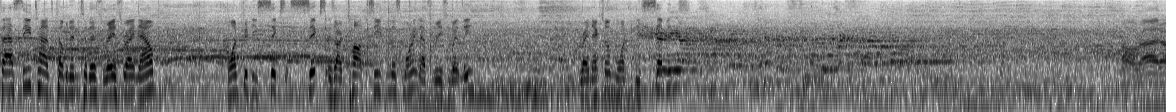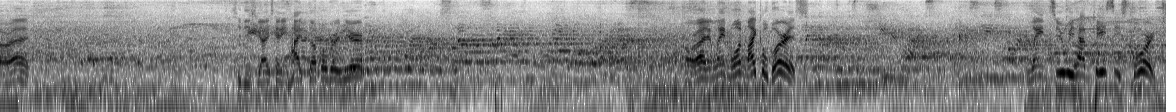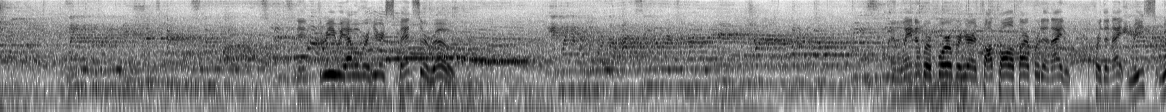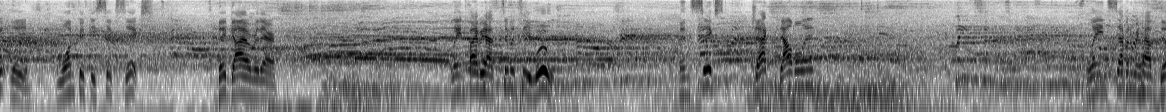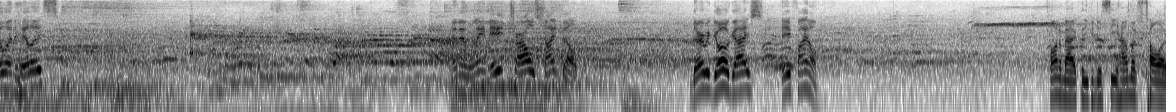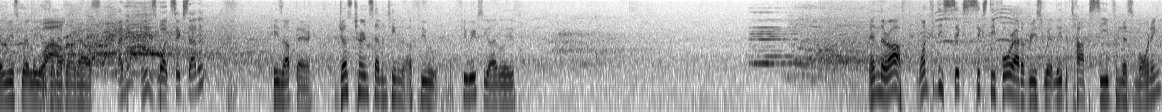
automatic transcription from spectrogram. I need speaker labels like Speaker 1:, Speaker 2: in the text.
Speaker 1: Fast seed times coming into this race right now. 156.6 is our top seed from this morning. That's Reese Whitley. Right next to him, 157.
Speaker 2: All right, all right. See these guys getting hyped up over here. All right, in lane one, Michael Burris. Lane two, we have Casey Storch. In three, we have over here Spencer Rowe. In lane number four over here, a top qualifier for the night, for the night, Reese Whitley, 156.6. Big guy over there. Lane five, we have Timothy Wu. In six, Jack Dalmolin. Lane seven, we have Dillon Hillis. And in lane eight, Charles Scheinfeld. There we go, guys. A final.
Speaker 1: Automatically, you can just see how much taller Reese Whitley is than everyone else.
Speaker 2: I think he's what, six seven?
Speaker 1: He's up there. Just turned 17 a few a few weeks ago, I believe. And they're off. 156.64 out of Reese Whitley, the top seed from this morning.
